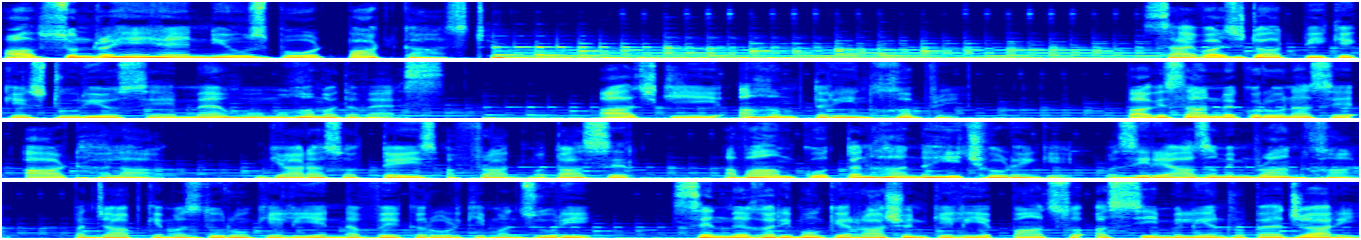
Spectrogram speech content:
آپ سن رہے ہیں نیوز بورڈ پاڈ کاسٹ سائیورز ڈاٹ پی کے کے اسٹوڈیو سے میں ہوں محمد اویس۔ آج کی اہم ترین خبریں۔ پاکستان میں کورونا سے آٹھ ہلاک، گیارہ سو تیئیس افراد متاثر۔ عوام کو تنہا نہیں چھوڑیں گے۔ وزیر اعظم عمران خان۔ پنجاب کے مزدوروں کے لیے نوے کروڑ کی منظوری۔ سندھ میں غریبوں کے راشن کے لیے پانچ سو اسی ملین روپے جاری۔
